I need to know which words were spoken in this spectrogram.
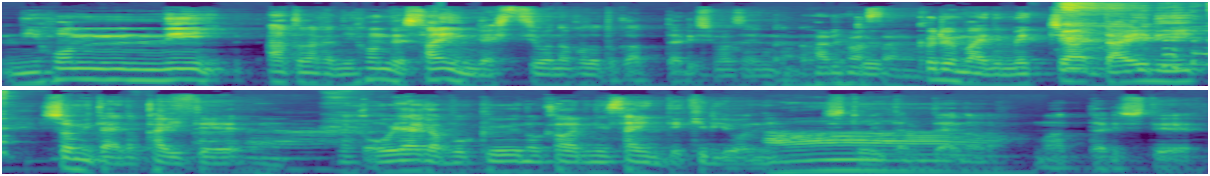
日本に、あとなんか日本でサインが必要なこととかあったりしません？なんかあります僕あります来る前にめっちゃ代理書みたいの書いて、あなんか親が僕の代わりにサインできるようにしといたみたいなのもあったりして。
